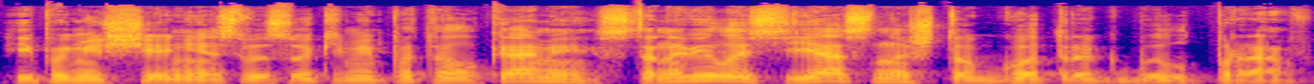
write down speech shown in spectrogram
и помещения с высокими потолками, становилось ясно, что Готрек был прав.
